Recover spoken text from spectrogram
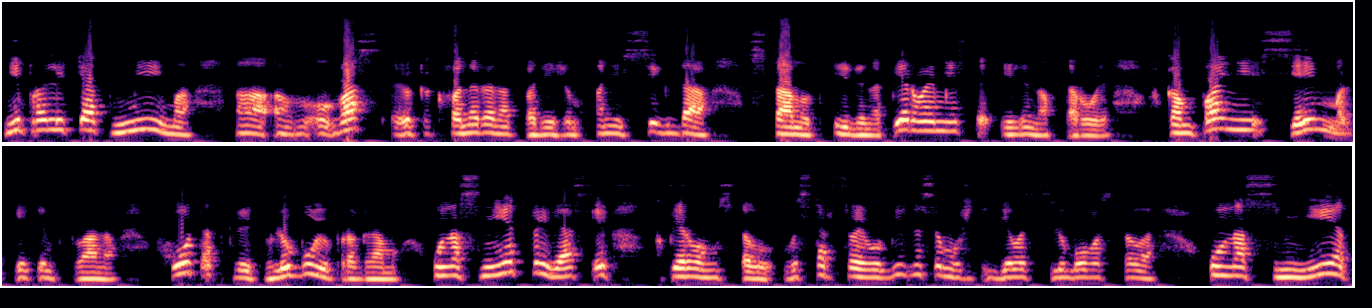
не пролетят мимо а, а, вас, э, как фанера над Парижем. Они всегда станут или на первое место, или на второе. В компании 7 маркетинг-планов. Вход открыт в любую программу. У нас нет привязки первому столу. Вы старт своего бизнеса можете делать с любого стола. У нас нет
